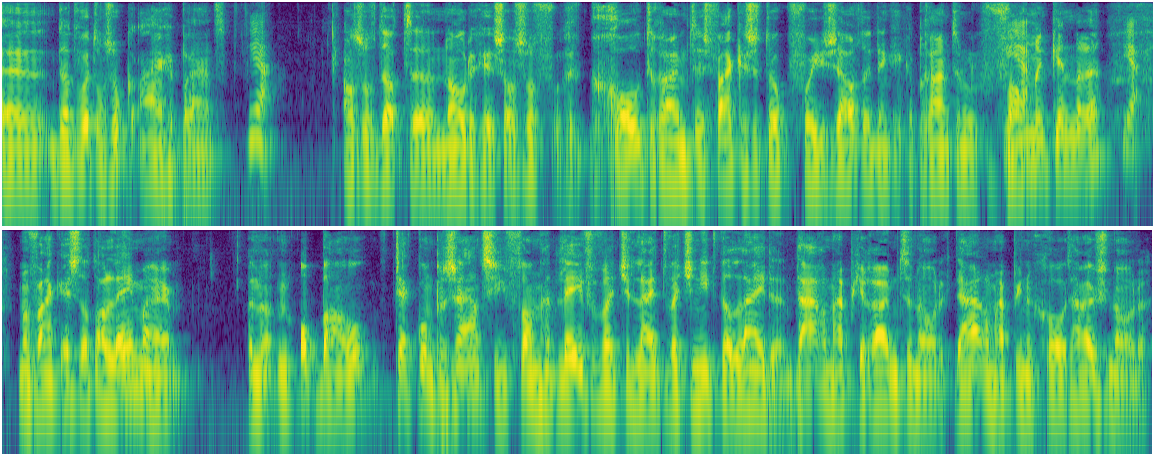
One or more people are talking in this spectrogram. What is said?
uh, dat wordt ons ook aangepraat. Ja. Alsof dat uh, nodig is, alsof grote ruimte is. Vaak is het ook voor jezelf. Dan denk ik, ik heb ruimte nodig van mijn kinderen. Ja. Maar vaak is dat alleen maar een, een, opbouw ter compensatie van het leven wat je leidt, wat je niet wil leiden. Daarom heb je ruimte nodig. Daarom heb je een groot huis nodig.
